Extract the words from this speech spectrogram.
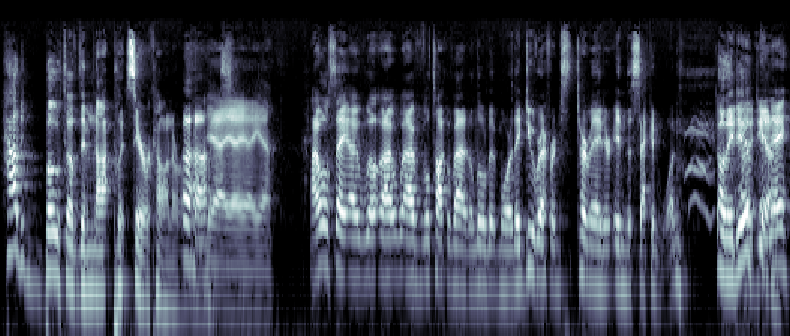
how did both of them not put Sarah Connor on? Uh-huh. yeah, yeah, yeah, yeah. I will say I will I, I will talk about it a little bit more. They do reference Terminator in the second one. Oh, they did. Oh, do Yeah. they?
